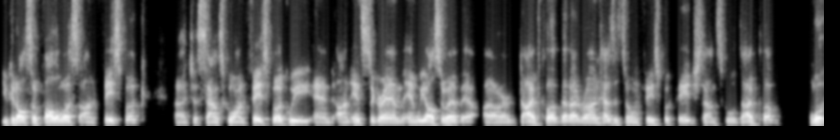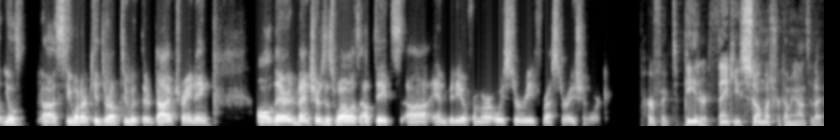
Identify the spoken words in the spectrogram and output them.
You could also follow us on Facebook. Uh, just Sound School on Facebook, we and on Instagram, and we also have a, our dive club that I run has its own Facebook page, Sound School Dive Club well, you'll uh, see what our kids are up to with their dive training, all their adventures, as well as updates uh, and video from our oyster reef restoration work. Perfect. Peter, thank you so much for coming on today.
